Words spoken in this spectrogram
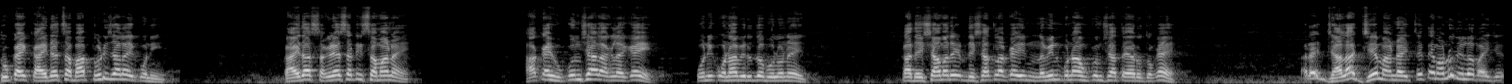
तू काय कायद्याचा बाप थोडी झाला आहे कोणी? कायदा सगळ्यासाठी समान आहे. हा काही हुकुमशहा लागला आहे काय? कोणी कोणाविरुद्ध बोलू नये. का देशामध्ये देशातला काही नवीन पुन्हा हुकुमशहा तयार होतो काय? अरे ज्याला जे मांडायचं ते मांडू दिलं पाहिजे.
